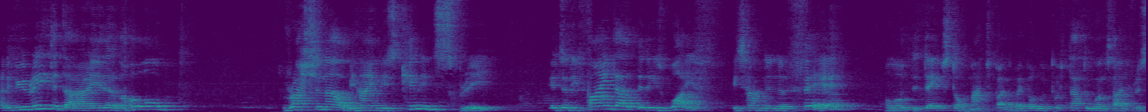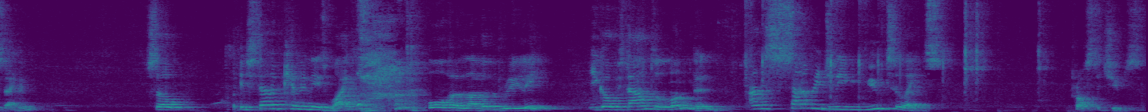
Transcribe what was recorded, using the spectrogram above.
And if you read the diary, the whole rationale behind his killing spree is that he finds out that his wife is having an affair, although the dates don't match, by the way, but we'll put that to one side for a second. So instead of killing his wife or her lover, really, he goes down to London and savagely mutilates prostitutes.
